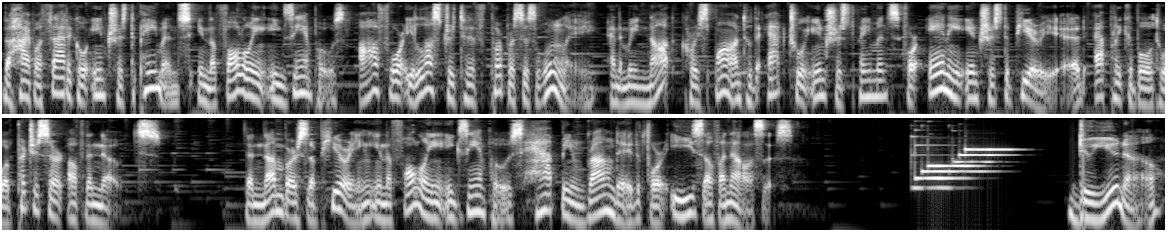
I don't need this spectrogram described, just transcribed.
The hypothetical interest payments in the following examples are for illustrative purposes only and may not correspond to the actual interest payments for any interest period applicable to a purchaser of the notes. The numbers appearing in the following examples have been rounded for ease of analysis. Do you know?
